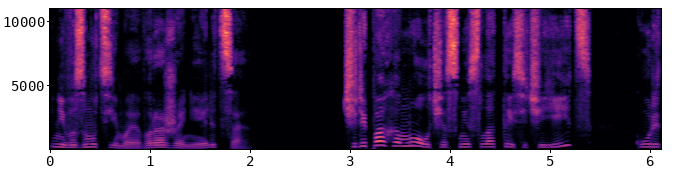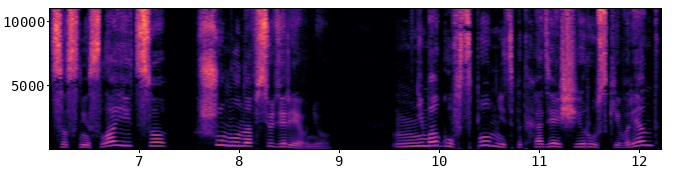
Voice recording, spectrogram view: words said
невозмутимое выражение лица. Черепаха молча снесла тысячи яиц, курица снесла яйцо, шуму на всю деревню. Не могу вспомнить подходящий русский вариант,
